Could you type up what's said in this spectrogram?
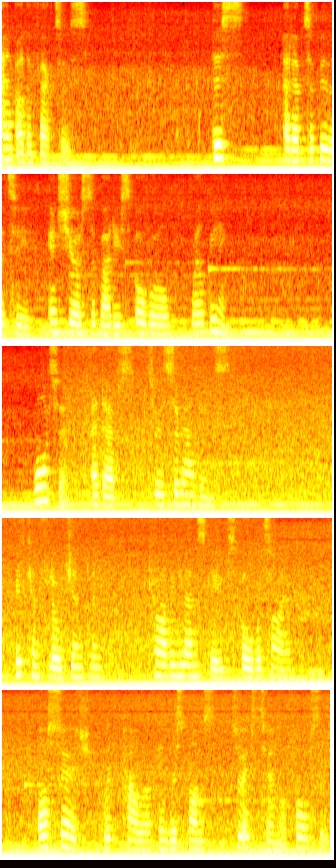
and other factors. This adaptability ensures the body's overall well being. Water adapts to its surroundings. It can flow gently, carving landscapes over time, or surge with power in response to external forces.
